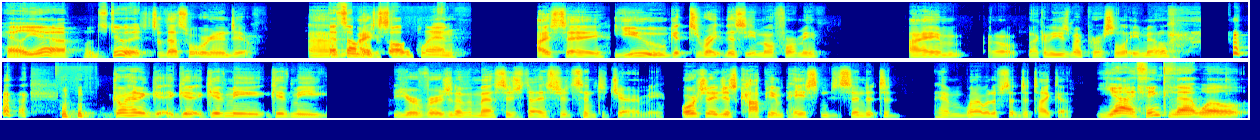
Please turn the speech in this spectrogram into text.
Hell yeah, let's do it. So that's what we're gonna do. Um, That sounds I, like a solid plan. I say you get to write this email for me. I'm I don't, not going to use my personal email. Go ahead and g- g- give me give me your version of a message that I should send to Jeremy, or should I just copy and paste and send it to him? What I would have sent to Taika? Yeah, I think that well,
